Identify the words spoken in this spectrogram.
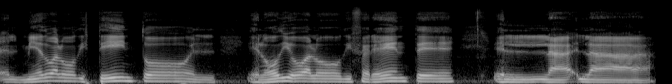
el miedo a lo distinto, el, el odio a lo diferente, la,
